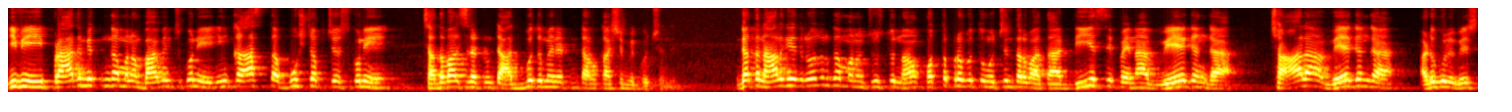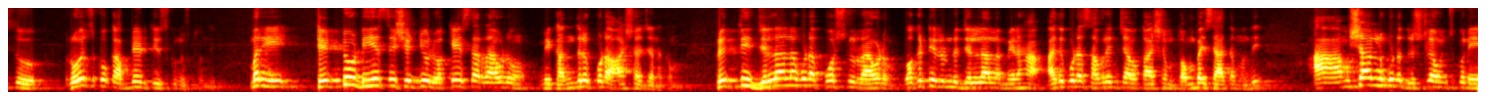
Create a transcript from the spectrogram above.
ఇవి ప్రాథమికంగా మనం భావించుకొని ఇంకాస్త బూస్టప్ చేసుకొని చదవాల్సినటువంటి అద్భుతమైనటువంటి అవకాశం మీకు వచ్చింది. గత నాలుగైదు రోజులుగా మనం చూస్తున్నాం కొత్త ప్రభుత్వం వచ్చిన తర్వాత డిఎస్సి పైన వేగంగా చాలా వేగంగా అడుగులు వేస్తూ రోజుకు ఒక అప్డేట్ తీసుకుని వస్తుంది. మరి టెట్ డిఎస్సి షెడ్యూల్ ఒకేసారి రావడం మీకు అందరికి కూడా ఆశాజనకం. ప్రతి జిల్లాలో కూడా పోస్టులు రావడం ఒకటి రెండు జిల్లాల మినహా అది కూడా సవరించే అవకాశం తొంభై శాతం ఉంది. ఆ అంశాలను కూడా దృష్టిలో ఉంచుకుని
